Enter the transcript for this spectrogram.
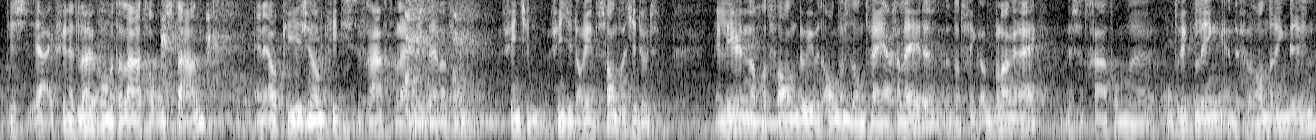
Het is, ja, ik vind het leuk om het te laten ontstaan. En elke keer jezelf kritisch de vraag te blijven stellen van... Vind je, vind je het nog interessant wat je doet? En leer je er nog wat van? Doe je wat anders dan twee jaar geleden? Dat vind ik ook belangrijk. Dus het gaat om de ontwikkeling en de verandering erin.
